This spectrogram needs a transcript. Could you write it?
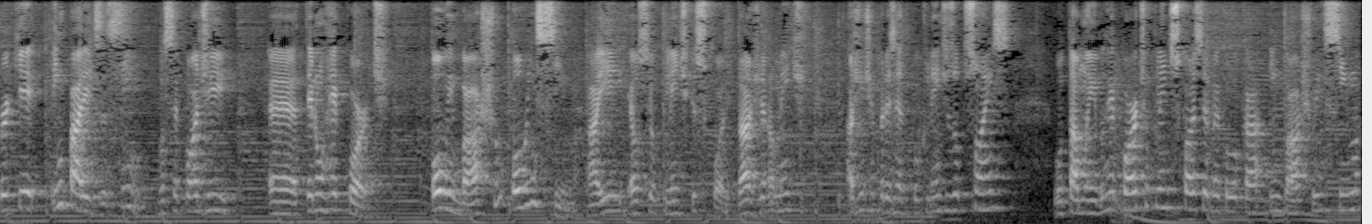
Porque em paredes assim, você pode é, ter um recorte ou embaixo ou em cima. Aí é o seu cliente que escolhe, tá? Geralmente a gente apresenta para o cliente as opções, o tamanho do recorte, o cliente escolhe se ele vai colocar embaixo ou em cima.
